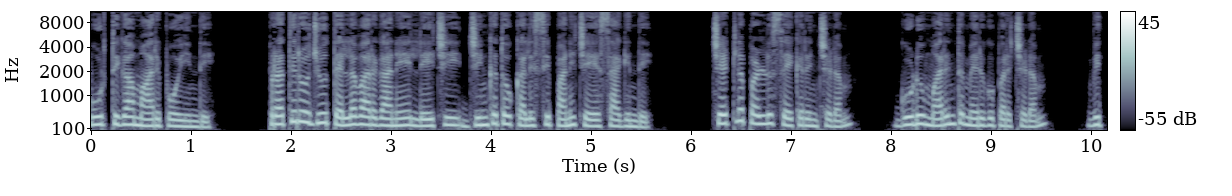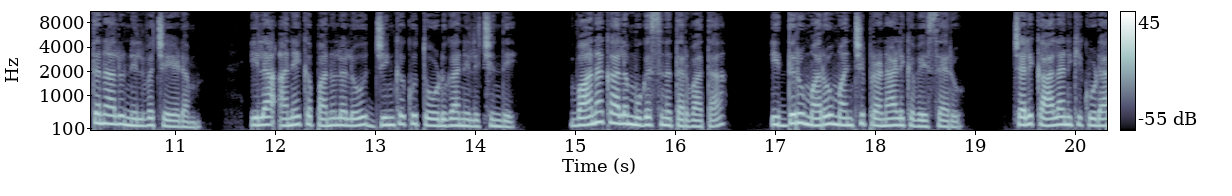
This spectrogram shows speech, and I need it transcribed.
పూర్తిగా మారిపోయింది. ప్రతిరోజూ తెల్లవారగానే లేచి జింకతో కలిసి పని చేయసాగింది. చెట్ల పళ్ళు సేకరించడం గూడు మరింత మెరుగుపరచడం విత్తనాలు నిల్వ చేయడం ఇలా అనేక పనులలో జింకకు తోడుగా నిలిచింది. వానాకాలం ముగసిన తర్వాత ఇద్దరూ మరో మంచి ప్రణాళిక వేశారు. చలికాలానికి కూడా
